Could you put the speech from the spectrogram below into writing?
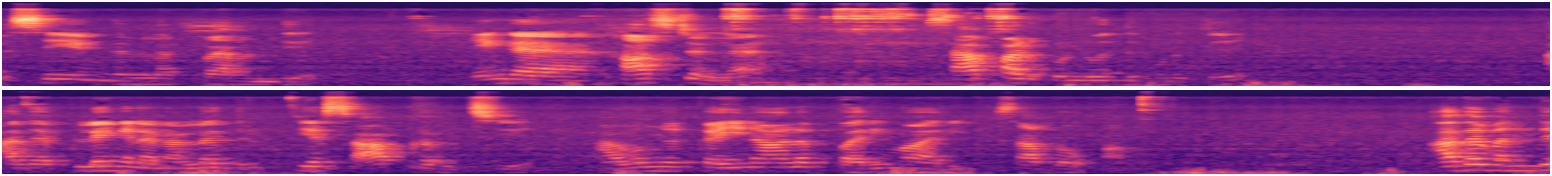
விஷயங்களில் பறந்து எங்கள் ஹாஸ்டலில் சாப்பாடு கொண்டு வந்து கொடுத்து அதை பிள்ளைங்களை நல்லா திருப்தியாக சாப்பிட வச்சு அவங்க கைனால் பரிமாறி சாப்பிட வைப்பாங்க. அதை வந்து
